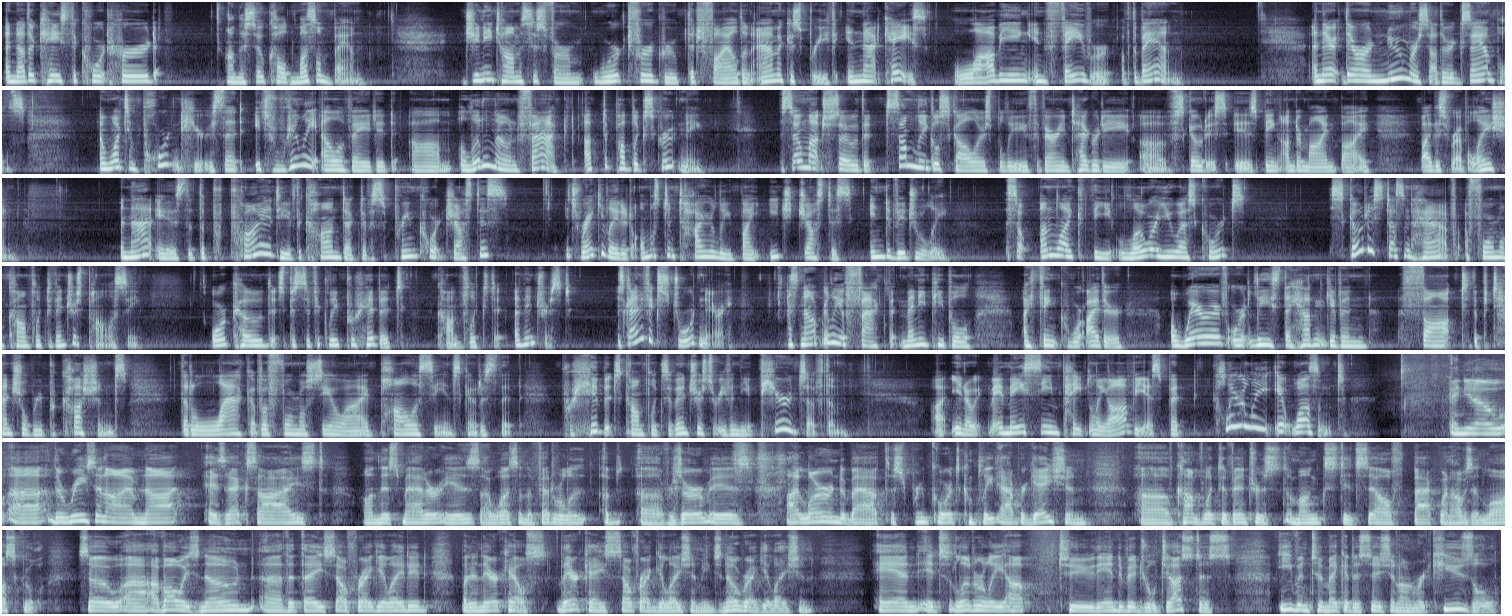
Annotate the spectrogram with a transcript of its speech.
Another case the court heard on the so called Muslim ban. Ginny Thomas's firm worked for a group that filed an amicus brief in that case, lobbying in favor of the ban. And there, there are numerous other examples. And what's important here is that it's really elevated um, a little known fact up to public scrutiny. So much so that some legal scholars believe the very integrity of SCOTUS is being undermined by, by this revelation. And that is that the propriety of the conduct of a Supreme Court justice it's regulated almost entirely by each justice individually. So unlike the lower US courts, SCOTUS doesn't have a formal conflict of interest policy or code that specifically prohibits conflict of interest. It's kind of extraordinary. It's not really a fact that many people, I think, were either aware of or at least they hadn't given thought to the potential repercussions that a lack of a formal COI policy in SCOTUS that prohibits conflicts of interest or even the appearance of them. Uh, you know, it may seem patently obvious, but Clearly, it wasn't. And you know, uh, the reason I am not as excised on this matter is I was in the Federal uh, Reserve is I learned about the Supreme Court's complete abrogation of conflict of interest amongst itself back when I was in law school. So uh, I've always known uh, that they self-regulated, but in their case, their case, self-regulation means no regulation. And it's literally up to the individual justice even to make a decision on recusal,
